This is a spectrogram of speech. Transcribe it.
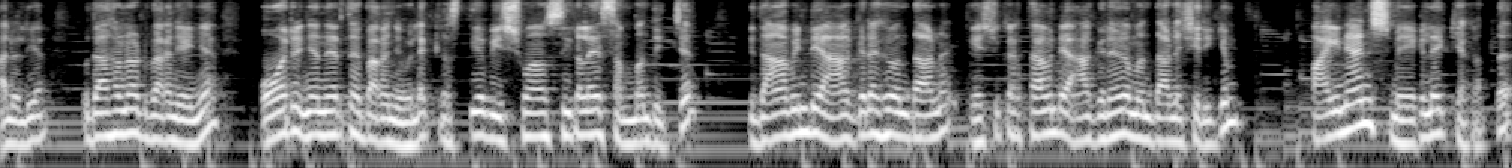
അല്ലോലിയ ഉദാഹരണമായിട്ട് പറഞ്ഞു കഴിഞ്ഞാൽ ഓരോ ഞാൻ നേരത്തെ പറഞ്ഞ പോലെ ക്രിസ്തീയ വിശ്വാസികളെ സംബന്ധിച്ച് പിതാവിന്റെ ആഗ്രഹം എന്താണ് യേശു കർത്താവിന്റെ ആഗ്രഹം എന്താണ് ശരിക്കും? ഫൈനാൻസ് മേഖലയ്ക്കകത്ത്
